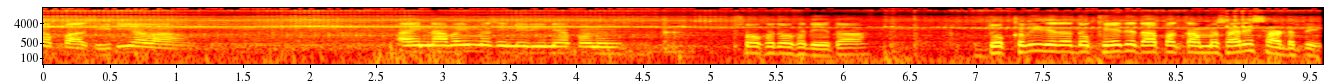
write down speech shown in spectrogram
ਕਪੈਸਿਟੀ ਵਾਲਾ। ਐਨਾ ਬਈ ਮਸ਼ੀਨਰੀ ਨੇ ਆਪਾਂ ਨੂੰ ਸੁੱਖ ਦੁੱਖ ਦੇਤਾ। ਦੁੱਖ ਵੀ ਦੇਤਾ, ਦੁੱਖ ਇਹ ਦੇਤਾ, ਆਪਾਂ ਕੰਮ ਸਾਰੇ ਛੱਡ ਤੇ।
